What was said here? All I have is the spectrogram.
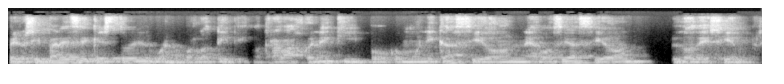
pero sí parece que esto es, bueno, por lo típico, trabajo en equipo, comunicación, negociación, lo de siempre.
